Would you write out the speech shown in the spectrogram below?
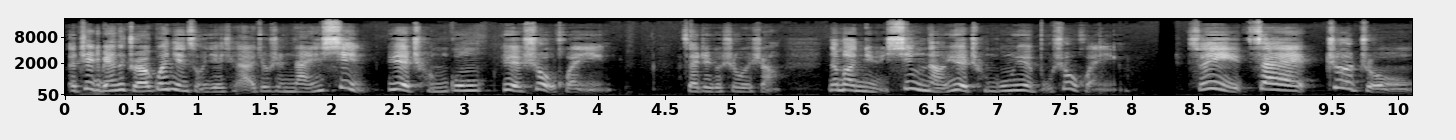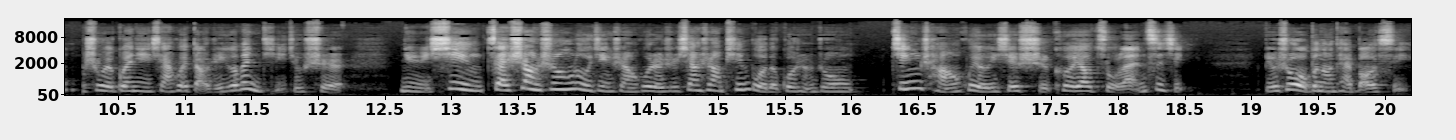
呃，这里边的主要观点总结起来就是，男性越成功越受欢迎，在这个社会上，那么女性呢越成功越不受欢迎。所以在这种社会观念下，会导致一个问题，就是女性在上升路径上或者是向上拼搏的过程中，经常会有一些时刻要阻拦自己。比如说我不能太 bossy，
